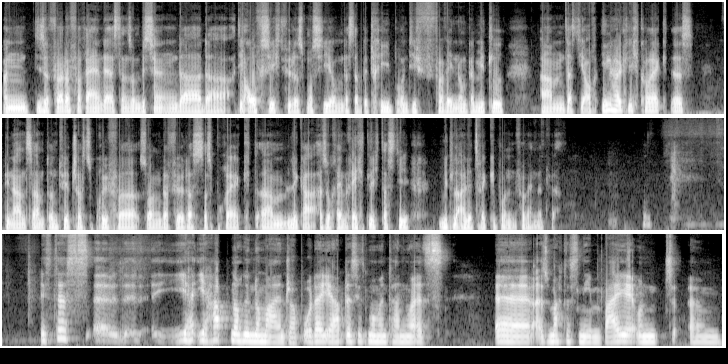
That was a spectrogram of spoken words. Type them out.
und dieser Förderverein, der ist dann so ein bisschen da, da die Aufsicht für das Museum, dass der Betrieb und die Verwendung der Mittel, ähm, dass die auch inhaltlich korrekt ist. Finanzamt und Wirtschaftsprüfer sorgen dafür, dass das Projekt ähm, legal, also rein rechtlich, dass die Mittel alle zweckgebunden verwendet werden. Ist das, äh, ihr, ihr habt noch einen normalen Job oder ihr habt das jetzt momentan nur als, äh, also macht das nebenbei und ähm,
